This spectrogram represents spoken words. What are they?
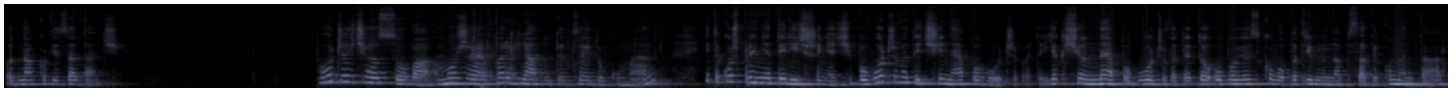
однакові задачі. Погоджуюча особа може переглянути цей документ і також прийняти рішення, чи погоджувати, чи не погоджувати. Якщо не погоджувати, то обов'язково потрібно написати коментар.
